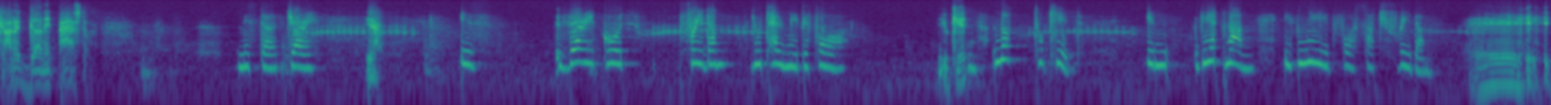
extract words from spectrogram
gotta gun it past them. Mr. Jerry Yeah. is very good freedom, you tell me before. You kidding? Not to kid. In Vietnam is need for such freedom. Hey,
